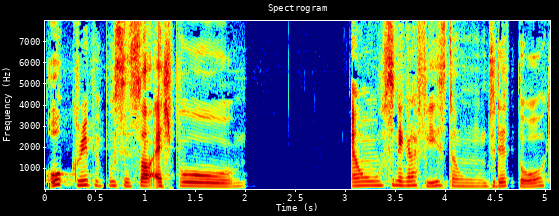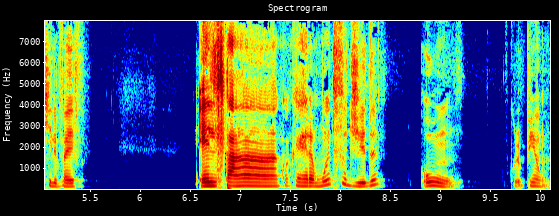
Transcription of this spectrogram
O Creep por si só é tipo é um cinegrafista, um diretor que ele vai ele tá com a carreira muito fodida, o 1, Creep 1.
